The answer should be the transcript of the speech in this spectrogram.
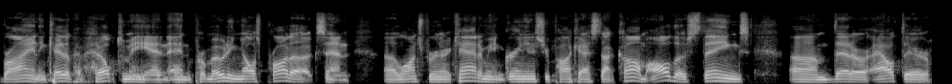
Brian and Caleb have helped me and and promoting y'all's products and uh, Lawnpreneur Academy and greenindustrypodcast.com, all those things um, that are out there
